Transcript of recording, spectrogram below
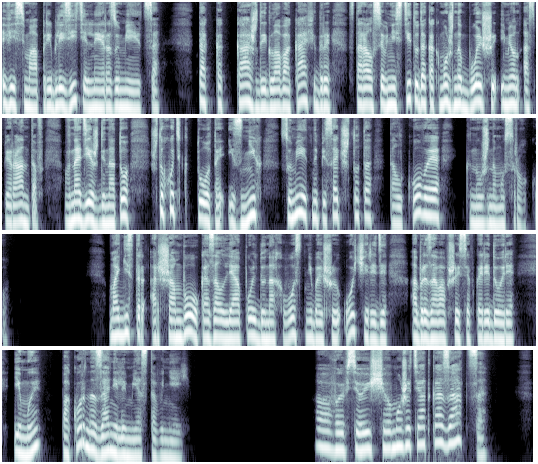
весьма приблизительные, разумеется, так как каждый глава кафедры старался внести туда как можно больше имен аспирантов в надежде на то, что хоть кто-то из них сумеет написать что-то толковое к нужному сроку. Магистр Аршамбо указал Леопольду на хвост небольшой очереди, образовавшейся в коридоре, и мы покорно заняли место в ней. «А «Вы все еще можете отказаться», —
